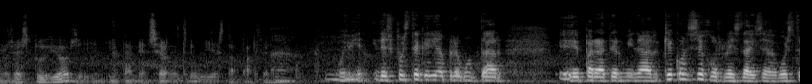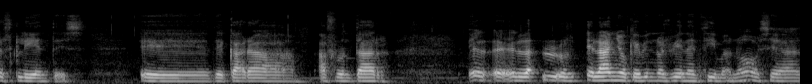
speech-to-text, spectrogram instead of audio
unos estudios y, también se retribuye esta parte. Ah, muy bien. Y después te quería preguntar, eh, para terminar, ¿qué consejos les dais a vuestros clientes eh, de cara a afrontar el, el, año que nos viene encima, ¿no? O sea,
